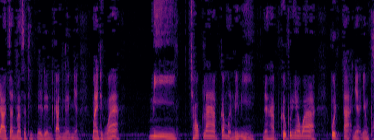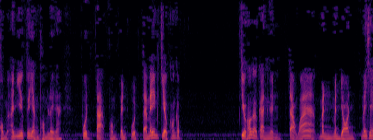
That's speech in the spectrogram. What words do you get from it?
ดาวจันทร์มาสถิตในเรือนการเงินเนี่ยหมายถึงว่ามี โชคลาภก็เหมือนไม่มีนะครับ คือพูดง่ายว่าปุตตะเนี่ยอย่างผมอันนี้ยกตัวอย่างผมเลยนะ ปุตตะผมเป็นอุดแต่ไม่เกี่ยวข้องกับเกี่ยวข้องกับการเงิน แต่ว่ามันมันย้อนไม่ใช่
